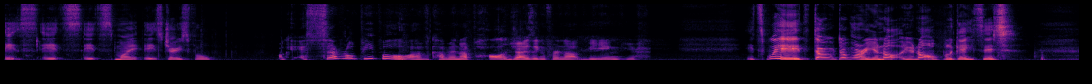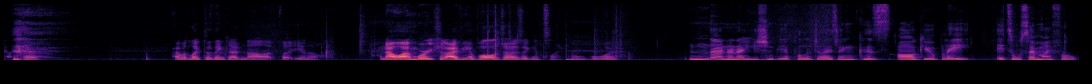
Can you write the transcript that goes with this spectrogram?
It's it's it's my it's Joe's fault. Okay, several people have come in apologizing for not being here. It's weird. Don't don't worry. You're not you're not obligated. Okay. I would like to think I'm not, but you know. Now I'm worried. Should I be apologizing? It's like, oh boy. No no no. You shouldn't be apologizing because arguably it's also my fault.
